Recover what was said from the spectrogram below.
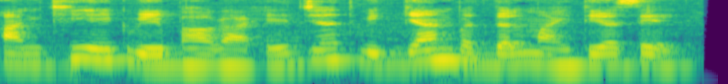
आणखी एक विभाग आहे ज्यात विज्ञानबद्दल माहिती असेल.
